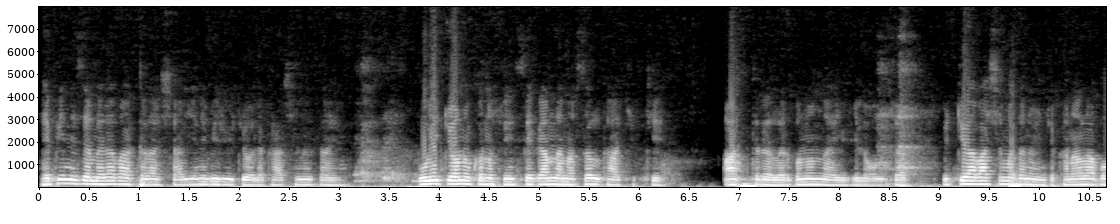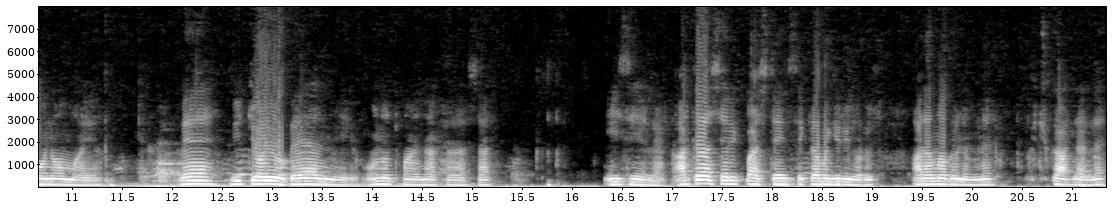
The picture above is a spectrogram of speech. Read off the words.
Hepinize merhaba arkadaşlar. Yeni bir video ile karşınızdayım. Bu videonun konusu Instagram'da nasıl takipçi arttırılır bununla ilgili olacak. Videoya başlamadan önce kanala abone olmayı ve videoyu beğenmeyi unutmayın arkadaşlar. İyi seyirler. Arkadaşlar ilk başta Instagram'a giriyoruz. Arama bölümüne küçük harflerle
